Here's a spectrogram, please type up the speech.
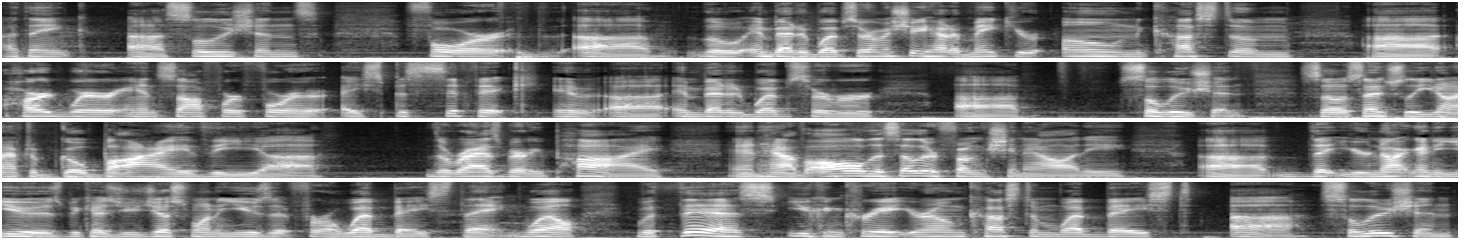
I think, uh, solutions for uh, the embedded web server. I'm going to show you how to make your own custom uh, hardware and software for a specific uh, embedded web server uh, solution. So essentially, you don't have to go buy the uh, the Raspberry Pi and have all this other functionality. Uh, that you're not going to use because you just want to use it for a web-based thing. Well, with this, you can create your own custom web-based uh, solution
